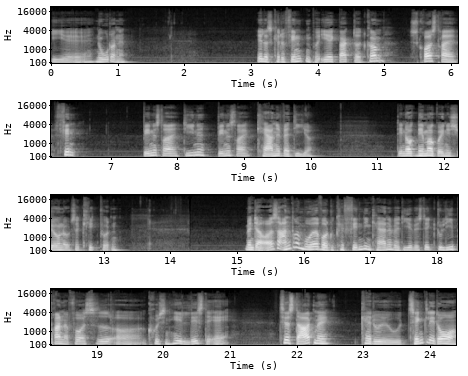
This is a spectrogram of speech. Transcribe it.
i øh, noterne. Ellers kan du finde den på erikbak.com, skråstreg, find, bindestreg, dine, bindestreg, kerneværdier. Det er nok nemmere at gå ind i show notes og klikke på den. Men der er også andre måder, hvor du kan finde dine kerneværdier, hvis ikke du lige brænder for at sidde og krydse en hel liste af. Til at starte med, kan du jo tænke lidt over,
